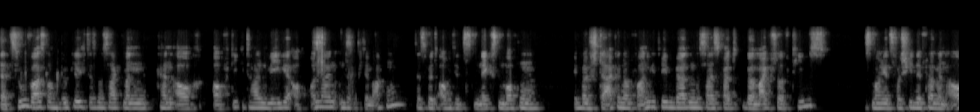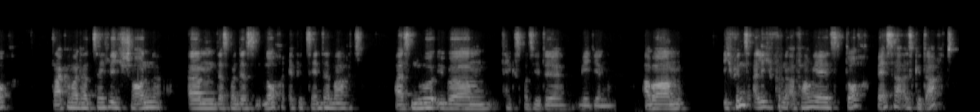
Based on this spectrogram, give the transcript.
Dazu war es noch möglich, dass man sagt, man kann auch auf digitalen Wege auch Online-Unterrichte machen. Das wird auch jetzt in den nächsten Wochen immer stärker noch vorangetrieben werden. Das heißt, gerade über Microsoft Teams, das machen jetzt verschiedene Firmen auch, da kann man tatsächlich schauen, ähm, dass man das noch effizienter macht als nur über ähm, textbasierte Medien. Aber ähm, ich finde es eigentlich von der Erfahrung her jetzt doch besser als gedacht,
